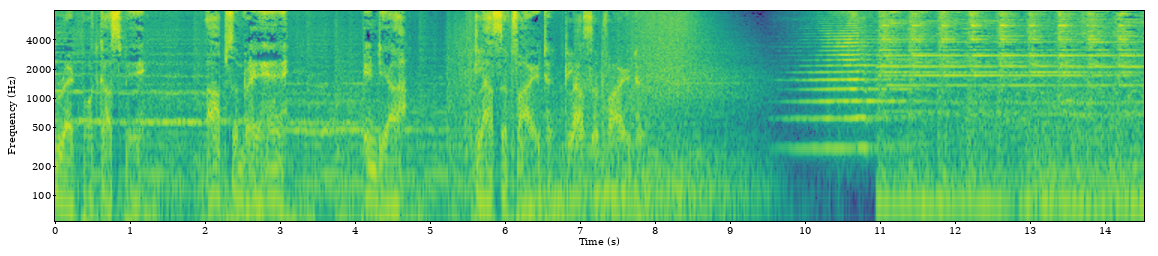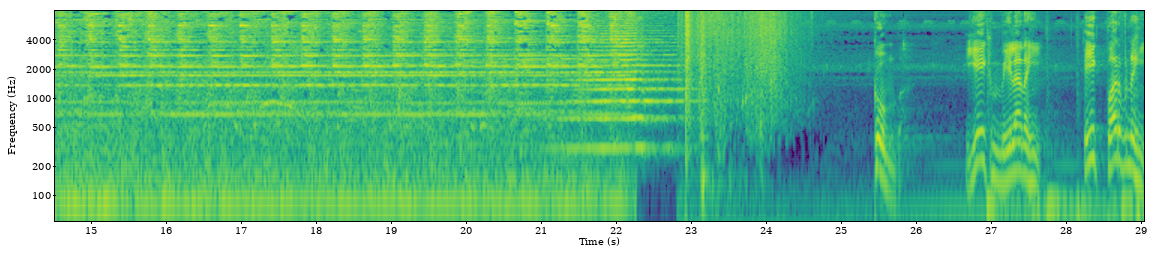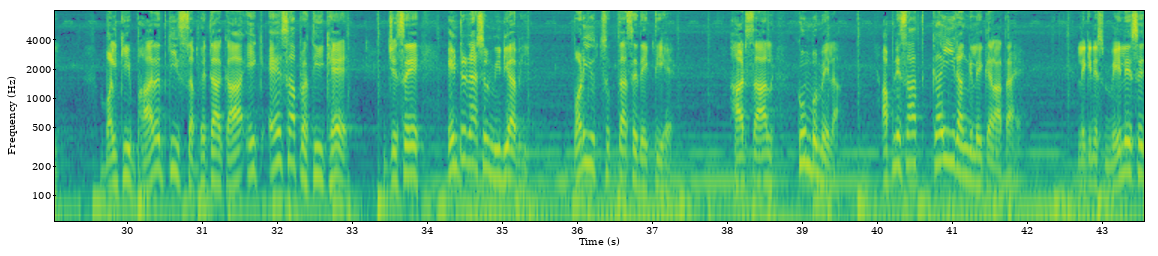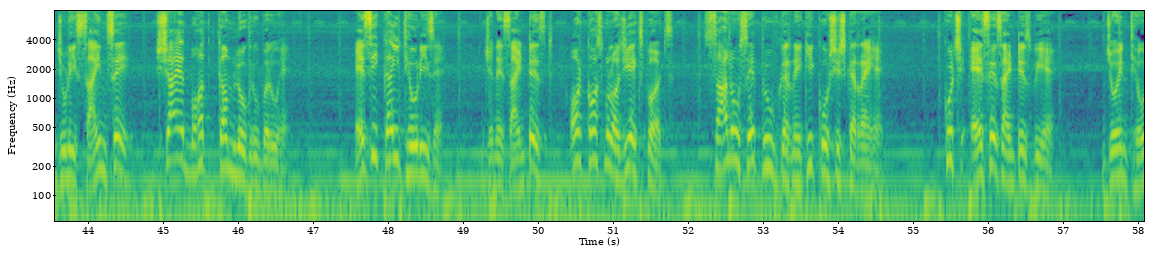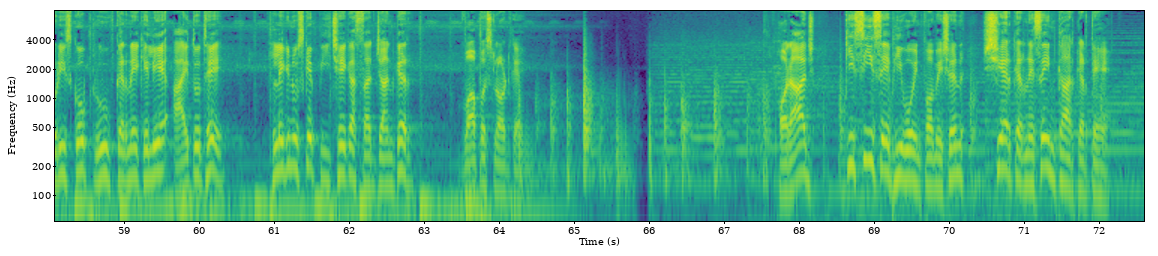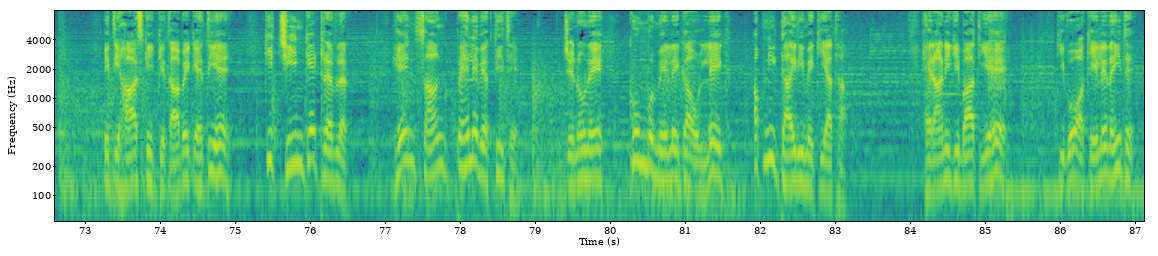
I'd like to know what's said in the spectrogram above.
Red podcast पे आप सुन रहे हैं इंडिया क्लासिफाइड क्लासिफाइड कुंभ, ये एक मेला नहीं, एक पर्व नहीं बल्कि भारत की सभ्यता का एक ऐसा प्रतीक है, जिसे इंटरनेशनल मीडिया भी बड़ी उत्सुकता से देखती है। हर साल कुंभ मेला अपने साथ कई रंग लेकर आता है, लेकिन इस मेले से जुड़ी साइंस से शायद बहुत कम लोग रूबरू हैं। ऐसी कई थ्योरीज हैं, जिन्हें साइंटिस्ट और कॉस्मोलॉजी एक्सपर्ट्स सालों से प्रूव करने की कोशिश कर रहे हैं। कुछ ऐसे साइंटिस्ट भी हैं जो इन थ्योरीज को प्रूव करने के लिए आए तो थे, लेकिन उसके पीछे का सच जानकर वापस लौट गए। और आज किसी से भी वो इंफॉर्मेशन शेयर करने से इनकार करते हैं। इतिहास की किताबें कहती हैं कि चीन के ट्रेवलर हेन सांग पहले व्यक्ति थे, जिन्होंने कुंभ मेले का उल्लेख अपनी डायरी में किया था। हैरानी की बात यह है कि वो अकेले नहीं थे।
